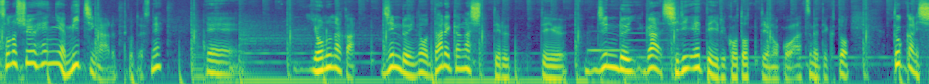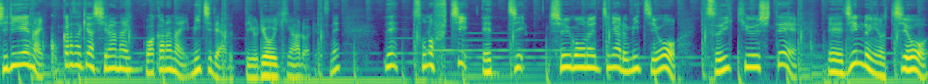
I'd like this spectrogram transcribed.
その周辺には未知があるってことですね、えー、世の中人類の誰かが知ってるっていう人類が知り得ていることっていうのをこう集めていくとどっかに知り得ないここから先は知らないわからない未知であるっていう領域があるわけですねでその縁エッジ集合のエッジにある未知を追求して、えー、人類の知を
